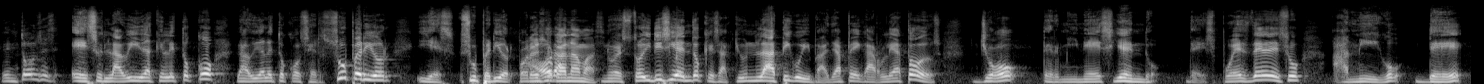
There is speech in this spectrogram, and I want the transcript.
Entonces, eso es la vida que le tocó. La vida le tocó ser superior y es superior. Por eso gana más. No estoy diciendo que saque un látigo y vaya a pegarle a todos. Yo terminé siendo, después de eso, amigo de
